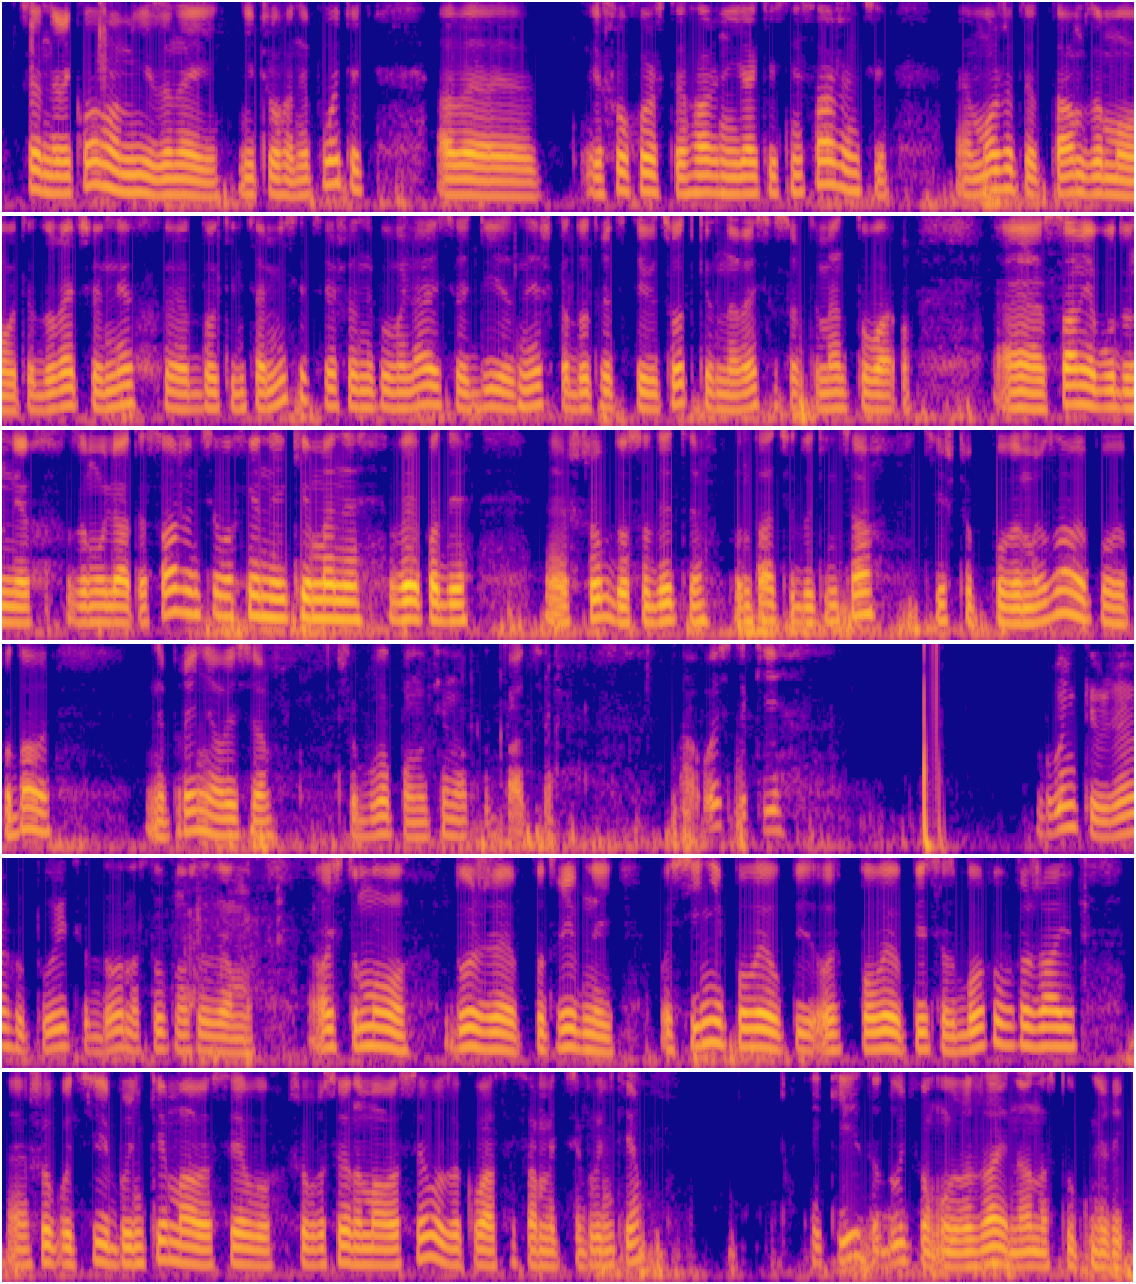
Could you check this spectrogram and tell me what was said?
Це не реклама, мені за неї нічого не платять. Але якщо хочете гарні якісні саджанці, можете там замовити. До речі, в них е, до кінця місяця, якщо не помиляюся, діє знижка до 30% на весь асортимент товару. Е, Сам я буду в них замовляти саджанці лохини, які в мене випади, е, щоб досадити плантацію до кінця. Ті, щоб повимерзали, повипадали, не прийнялися, щоб була повноцінна плантація. А ось такі бруньки вже готуються до наступного сезону. Ось тому дуже потрібний осінній полив, полив після збору врожаю, е, щоб оці бруньки мали силу, щоб рослина мала силу закласти саме ці бруньки, які дадуть вам урожай на наступний рік.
